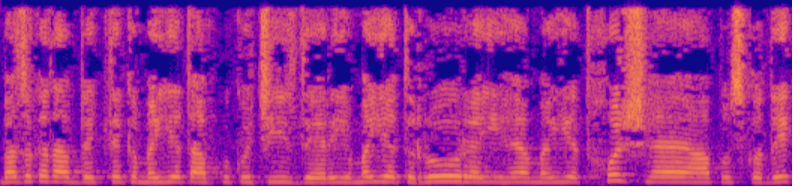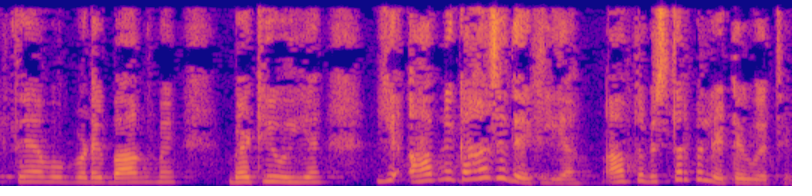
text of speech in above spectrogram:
بعض اوقات آپ دیکھتے ہیں کہ میت آپ کو کوئی چیز دے رہی ہے۔ میت رو رہی ہے، میت خوش ہے، آپ اس کو دیکھتے ہیں، وہ بڑے باغ میں بیٹھی ہوئی ہے۔ یہ آپ نے کہاں سے دیکھ لیا؟ آپ تو بستر پہ لیٹے ہوئے تھے۔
